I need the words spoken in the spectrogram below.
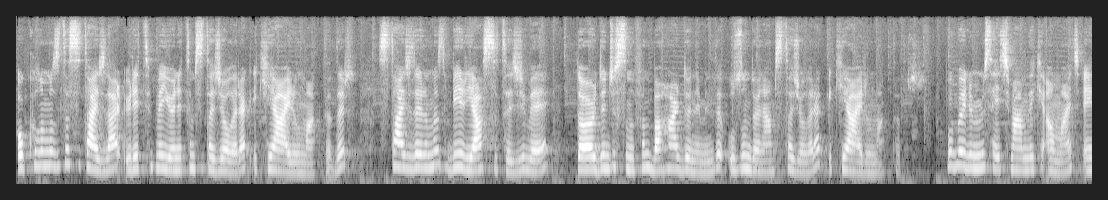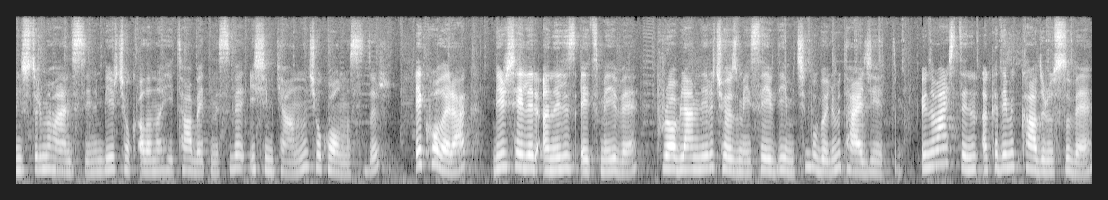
Okulumuzda stajlar üretim ve yönetim stajı olarak ikiye ayrılmaktadır. Stajlarımız bir yaz stajı ve 4. sınıfın bahar döneminde uzun dönem staj olarak ikiye ayrılmaktadır. Bu bölümü seçmemdeki amaç endüstri mühendisliğinin birçok alana hitap etmesi ve iş imkanının çok olmasıdır. Ek olarak bir şeyleri analiz etmeyi ve problemleri çözmeyi sevdiğim için bu bölümü tercih ettim. Üniversitenin akademik kadrosu ve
